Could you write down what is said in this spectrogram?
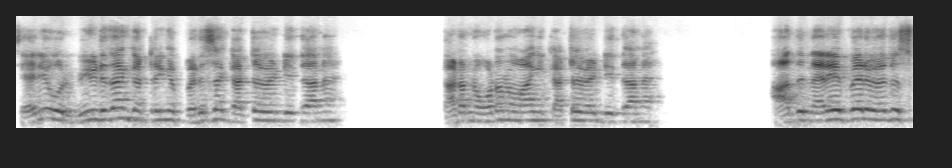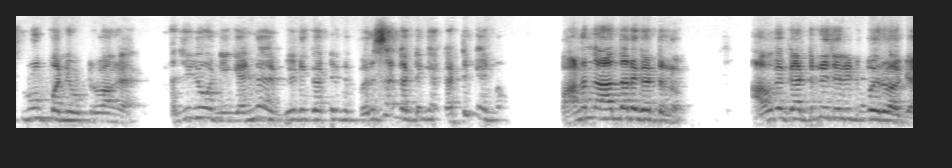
சரி ஒரு வீடு தான் கட்டுறீங்க பெருசா கட்ட வேண்டியது தானே கடனை உடனே வாங்கி கட்ட வேண்டியது தானே அது நிறைய பேர் ஏதோ ஸ்க்ரூ பண்ணி விட்டுருவாங்க. ஐயோ நீங்க என்ன வீடு கட்டுங்க பெருசா கட்டுங்க கட்டுங்க இன்னும். பணம் நான் தானே கட்டணும். அவங்க கட்டுன்னு சொல்லிட்டு போயிருவாங்க.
